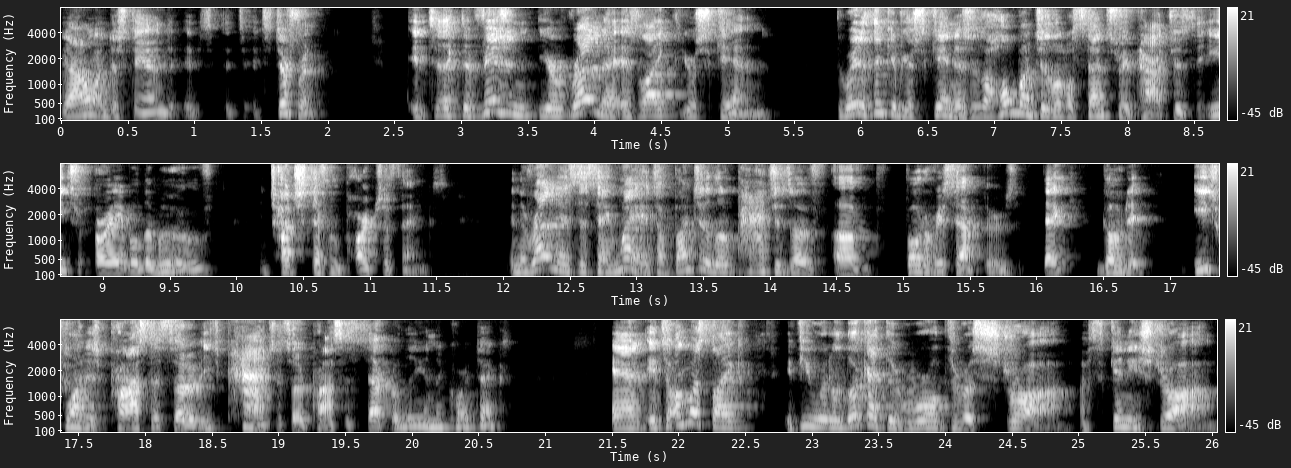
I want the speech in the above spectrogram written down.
Now understand it's, it's it's different. It's like the vision. Your retina is like your skin. The way to think of your skin is there's a whole bunch of little sensory patches that each are able to move and touch different parts of things. And the retina is the same way. It's a bunch of little patches of, of photoreceptors that go to each one is processed sort of each patch is sort of processed separately in the cortex. And it's almost like if you were to look at the world through a straw, a skinny straw,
